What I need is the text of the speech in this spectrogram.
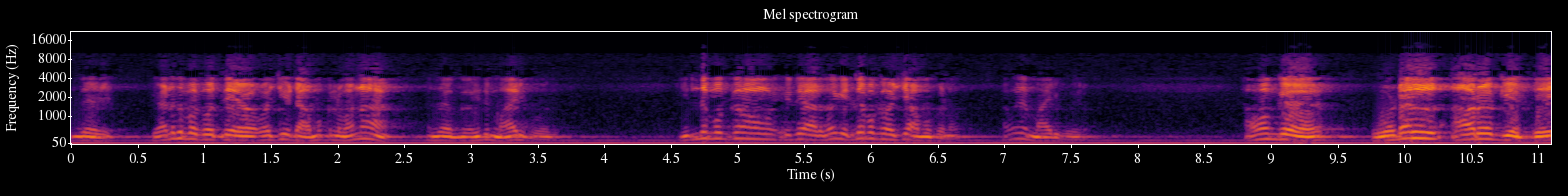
இந்த இடது பக்கத்தை வச்சுக்கிட்டு அமுக்கணும்னா இந்த இது மாறி போகுது. இந்த பக்கம் இதாக இருந்தா இந்த பக்கம் வச்சு அமுக்கணும். அப்ப மாறி போயிடும். அவங்க உடல் ஆரோக்கியத்தை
